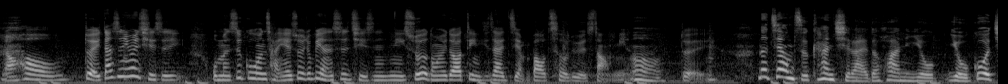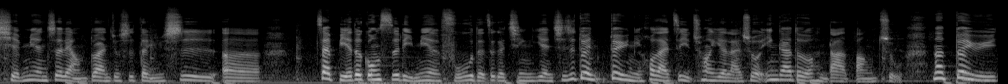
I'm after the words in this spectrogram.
然后对，但是因为其实我们是顾问产业，所以就变成是，其实你所有东西都要定基在简报策略上面。嗯，对。那这样子看起来的话，你有有过前面这两段，就是等于是呃。在别的公司里面服务的这个经验，其实对对于你后来自己创业来说，应该都有很大的帮助。那对于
